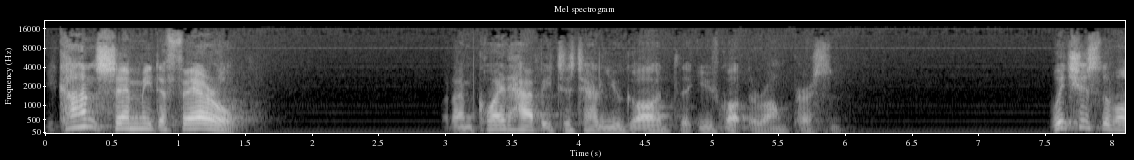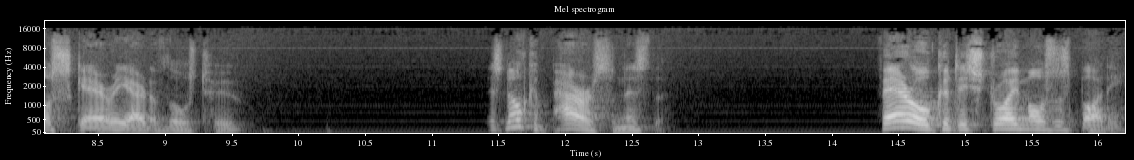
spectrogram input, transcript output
You can't send me to Pharaoh, but I'm quite happy to tell you, God, that you've got the wrong person. Which is the most scary out of those two? There's no comparison, is there? Pharaoh could destroy Moses' body.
